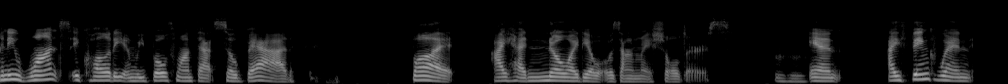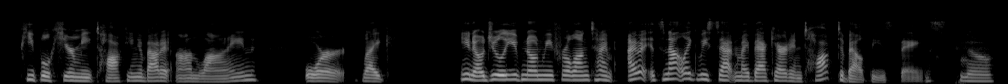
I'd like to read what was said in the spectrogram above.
and he wants equality and we both want that so bad. But i had no idea what was on my shoulders. Hmm and I think when people hear me talking about it online or like, you know, Julie, you've known me for a long time. I don't, it's not like we sat in my backyard and talked about these things. no,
